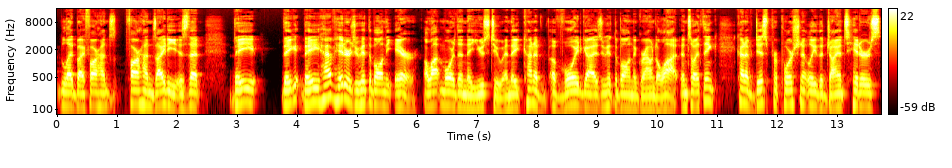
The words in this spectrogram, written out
led by Farhan, Farhan Zaidi is that they they they have hitters who hit the ball in the air a lot more than they used to and they kind of avoid guys who hit the ball on the ground a lot. And so I think kind of disproportionately the Giants hitters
